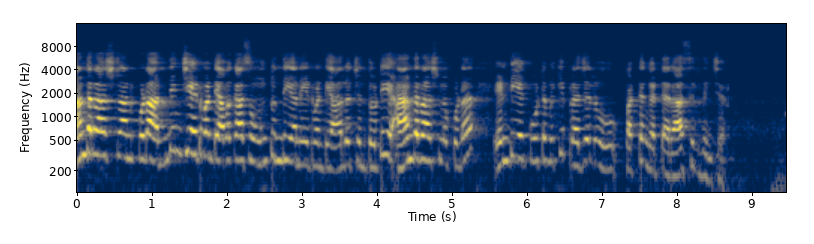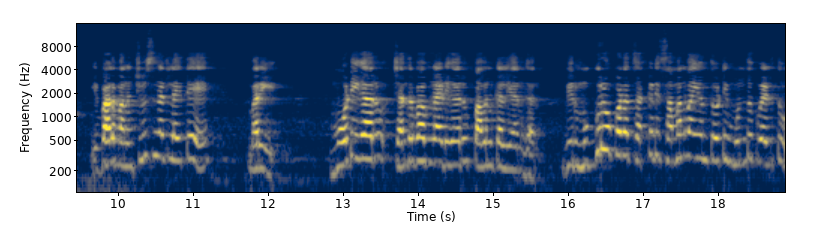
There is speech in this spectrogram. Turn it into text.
ఆంధ్ర రాష్ట్రానికి కూడా అందించేటువంటి అవకాశం ఉంటుంది అనేటువంటి ఆలోచనతోటి ఆంధ్ర రాష్ట్రంలో కూడా ఎన్డీఏ కూటమికి ప్రజలు పట్టం కట్టారు ఆశీర్వదించారు. ఇవాళ మనం చూసినట్లయితే మరి మోడీ గారు చంద్రబాబు నాయుడు గారు పవన్ కళ్యాణ్ గారు వీరు ముగ్గురు కూడా చక్కటి సమన్వయంతో ముందుకు వెళుతూ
